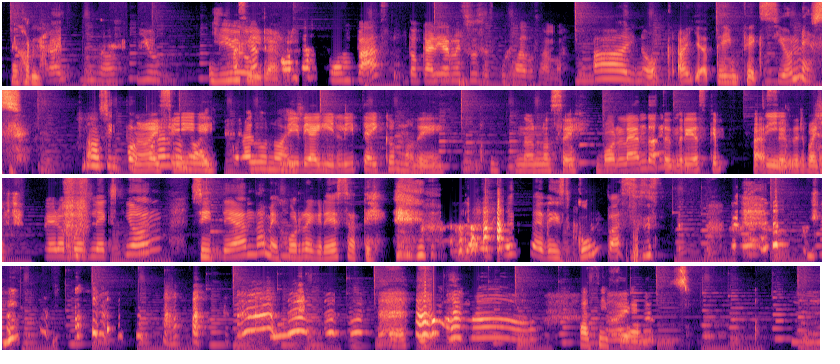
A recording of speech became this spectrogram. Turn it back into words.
Mejor no. Ay, no, you. You. ¿Cuántas pompas tocarían esos excusados, ama? Ay, no, cállate, infecciones. No, sí, por, no, algo no hay, por algo no hay. Ni de aguilita y como de, no, no sé, volando tendrías que pasar del baño. Pero pues lección, si te anda, mejor regrésate. ya después te disculpas. Así fue.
